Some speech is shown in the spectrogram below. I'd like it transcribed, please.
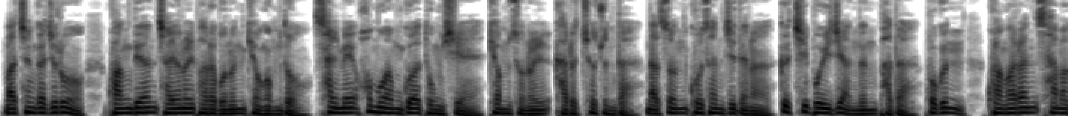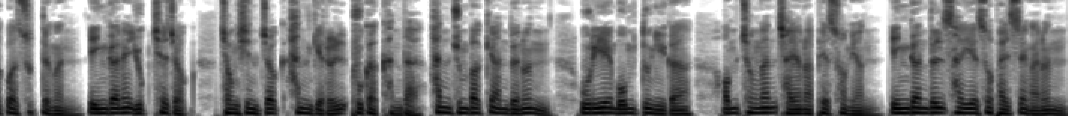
마찬가지로 광대한 자연을 바라보는 경험도 삶의 허무함과 동 시에 겸손을 가르쳐준다. 낯선 고산지대나 끝이 보이지 않는 바다 혹은 광활한 사막과 숲 등은 인간의 육체적, 정신적 한계를 부각한다. 한 줌밖에 안 되는 우리의 몸뚱이가 엄청난 자연 앞에 서면 인간들 사이에서 발생하는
